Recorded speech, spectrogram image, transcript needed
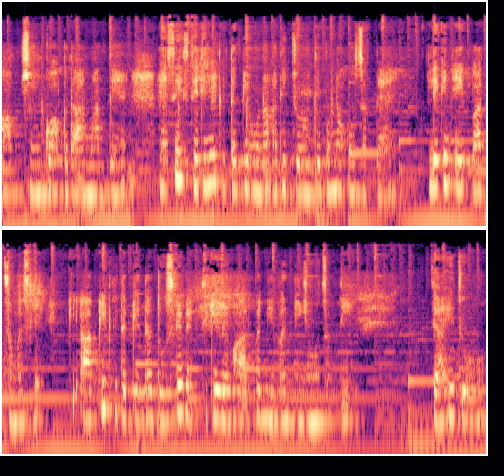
आप स्वयं को हकदार मानते हैं। ऐसी स्थिति में कृतज्ञ होना अधिक चुनौतीपूर्ण हो सकता है। लेकिन एक बात समझ लें कि आपकी कृतज्ञता दूसरे व्यक्ति के व्यवहार पर निर्भर नहीं हो सकती। चाहे जो हो,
